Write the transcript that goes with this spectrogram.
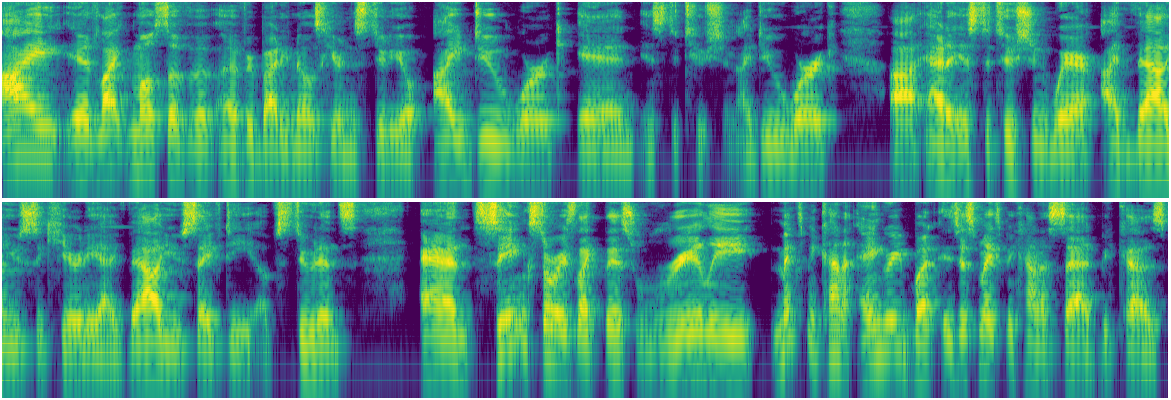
I eh, like most of everybody knows here in the studio. I do work in institution. I do work uh, at an institution where I value security. I value safety of students, and seeing stories like this really makes me kind of angry. But it just makes me kind of sad because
